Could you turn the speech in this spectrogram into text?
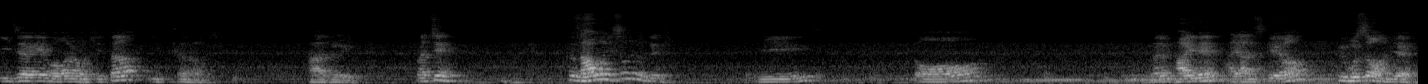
이 자리에 뭐가 나올 수 있다? it가 나올 수 있다. 가주어 it. 맞지? 그럼 나머지 써주면 돼. is, 또, 그다음에 by them, 아예 안 쓸게요. 그리고 못 써, 이제.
